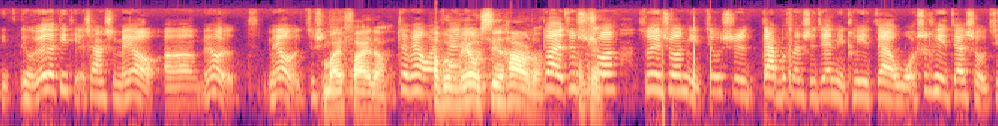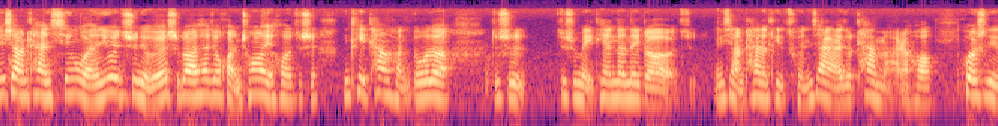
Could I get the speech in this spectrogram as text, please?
你纽约的地铁上是没有呃没有没有就是 WiFi 的，对，没有 WiFi，啊不没有信号的，对，就是说，所以说你就是大部分时间你可以在我是可以在手机上看新闻，因为就是纽约时报它就缓冲了以后，就是你可以看很多的，就是。就是每天的那个你想看的可以存下来就看嘛，然后或者是你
